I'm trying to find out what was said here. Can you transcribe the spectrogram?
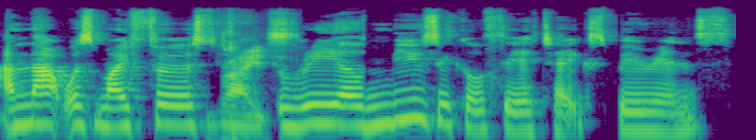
And that was my first right. real musical theatre experience.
